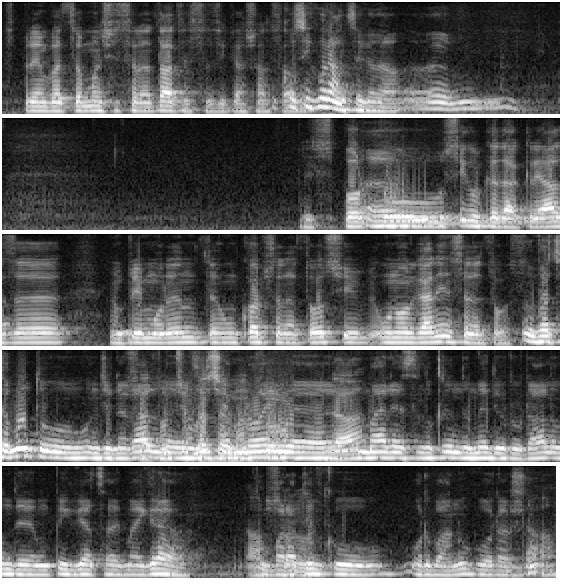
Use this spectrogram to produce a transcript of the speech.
spre învățământ și sănătate, să zic așa? cu siguranță că da. Uh, Deci sportul, Um, sigur că da, creează, în primul rând, un corp sănătos și un organism sănătos. Învățământul, în Și general, atunci zicem învățământul, noi, da. mai ales lucrând în mediul rural, unde un pic viața e mai grea, comparativ cu urbanul, cu orașul, Da.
